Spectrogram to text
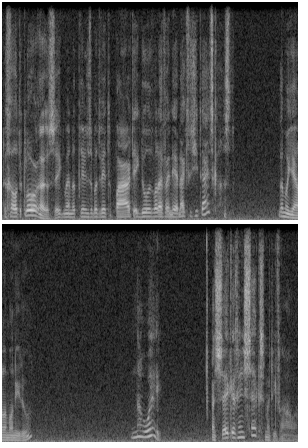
de grote Chloris, ik ben dat prins op het witte paard, ik doe het wel even in de elektriciteitskast. Dat moet je helemaal niet doen. No way. En zeker geen seks met die vrouwen.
